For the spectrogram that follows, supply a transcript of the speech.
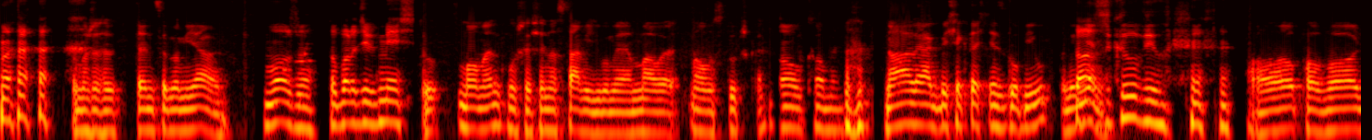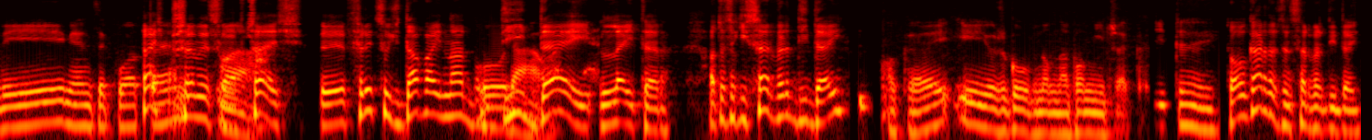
To może ten, co go mijałem. Może, to bardziej w mieście. Tu moment, muszę się nastawić, bo miałem małe, małą stuczkę. No comment. No ale jakby się ktoś nie zgubił, to bym nie. zgubił. O, powoli między płotem. Cześć Przemysław, A, cześć. Y, Frycuś, dawaj na D-Day later. A to jest jakiś serwer D-Day? Okej, i już gówną na pomniczek. D-Day. To ogarnę ten serwer D-Day.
